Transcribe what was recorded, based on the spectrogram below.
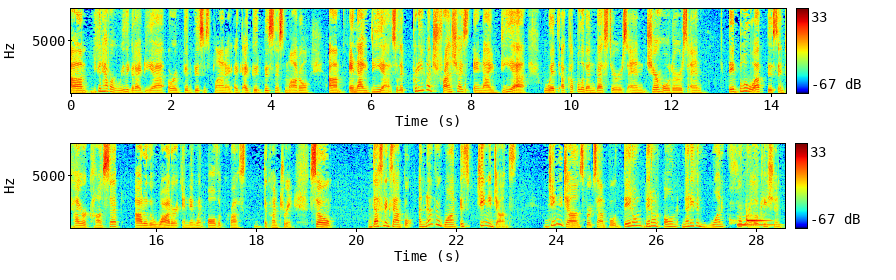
Um, you can have a really good idea or a good business plan, a, a good business model, um, an idea. So they pretty much franchise an idea with a couple of investors and shareholders, and they blew up this entire concept out of the water and they went all across the country. So that's an example. Another one is Jimmy John's. Jimmy John's, for example, they don't they don't own not even one corporate location.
